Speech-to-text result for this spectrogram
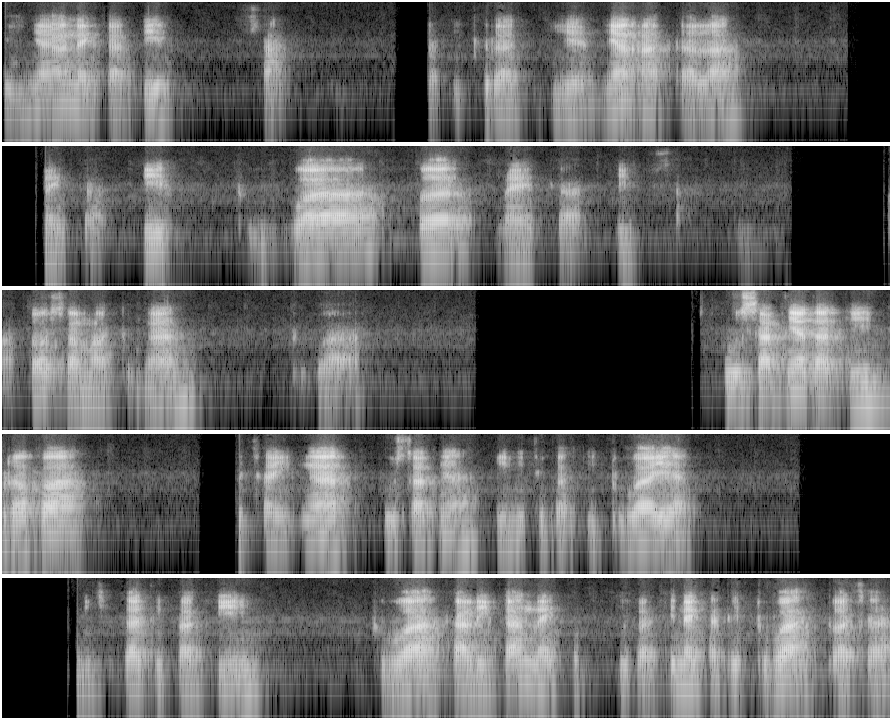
B-nya negatif 1. Jadi gradiennya adalah negatif 2 per negatif 1. Atau sama dengan 2. Pusatnya tadi berapa? Bisa ingat pusatnya ini dibagi 2 ya. Ini juga dibagi 2 kalikan negatif, dibagi negatif 2 itu aja.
